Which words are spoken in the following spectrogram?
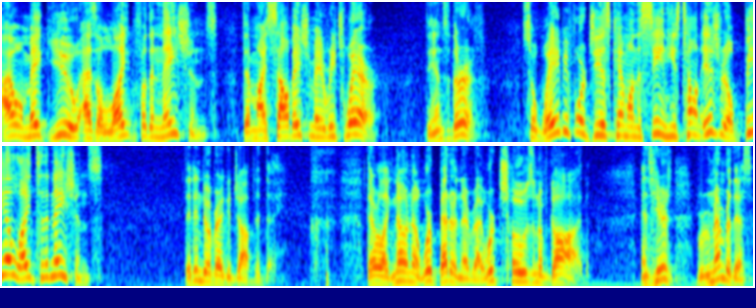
I will make you as a light for the nations, that my salvation may reach where? The ends of the earth. So, way before Jesus came on the scene, he's telling Israel, Be a light to the nations. They didn't do a very good job, did they? they were like, No, no, we're better than everybody. We're chosen of God. And here's, remember this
